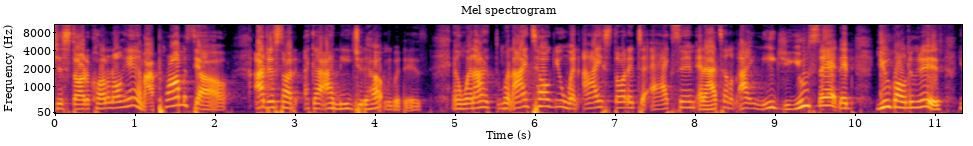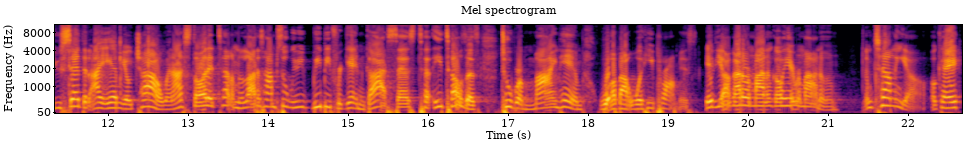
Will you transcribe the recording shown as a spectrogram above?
just started calling on him. I promise y'all. I just started God, I need you to help me with this. And when I when I tell you when I started to ask him and I tell him I need you. You said that you gonna do this. You said that I am your child. When I started telling him a lot of times too we, we be forgetting. God says to, he tells us to remind him about what he promised. If y'all gotta remind him, go ahead remind him. I'm telling y'all, okay?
